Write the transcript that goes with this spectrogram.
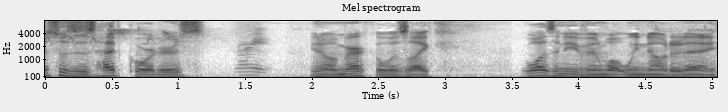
this was his headquarters. Right. You know, America was like, it wasn't even what we know today.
